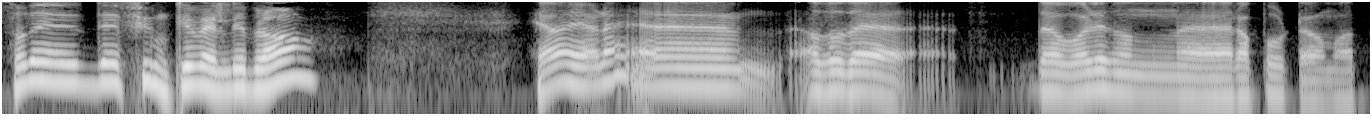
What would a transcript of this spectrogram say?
Så det, det funker veldig bra. Ja, det gjør det. Eh, altså, det, det vært litt sånn eh, rapporter om at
